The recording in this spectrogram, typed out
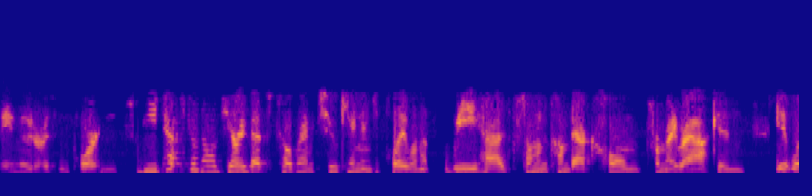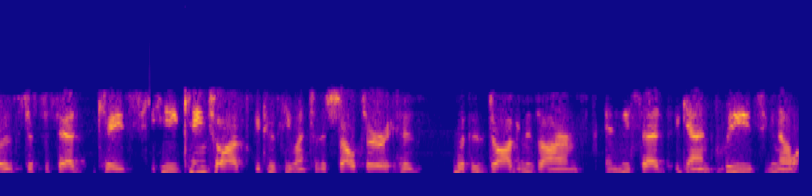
Spay neuter is important. The Pets for Military Vets program too came into play when we had someone come back home from Iraq, and it was just a sad case. He came to us because he went to the shelter his with his dog in his arms, and he said again, please, you know,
